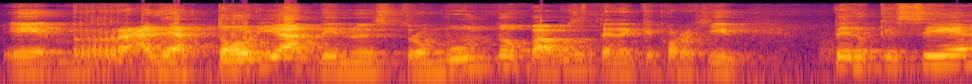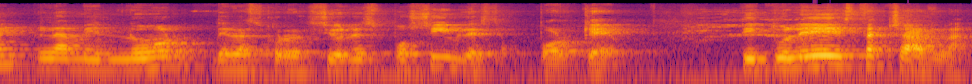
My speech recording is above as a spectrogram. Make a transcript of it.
eh, radiatoria de nuestro mundo vamos a tener que corregir pero que sean la menor de las correcciones posibles. ¿Por qué? Titulé esta charla,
